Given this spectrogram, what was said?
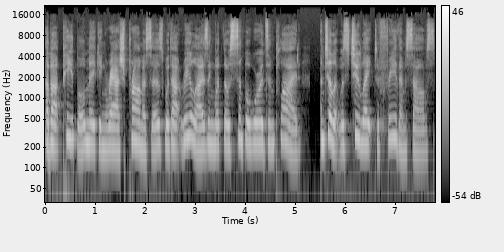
about people making rash promises without realizing what those simple words implied until it was too late to free themselves.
